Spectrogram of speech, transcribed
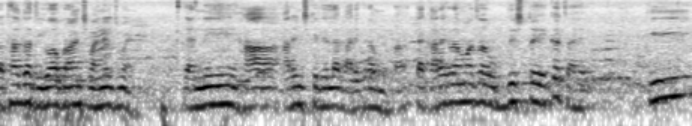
तथागत युवा ब्रांच मॅनेजमेंट यांनी हा अरेंज केलेला कार्यक्रम होता. त्या कार्यक्रमाचं उद्दिष्ट एकच आहे की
